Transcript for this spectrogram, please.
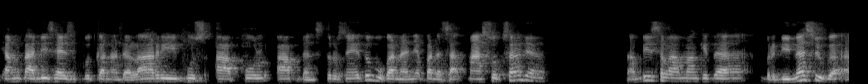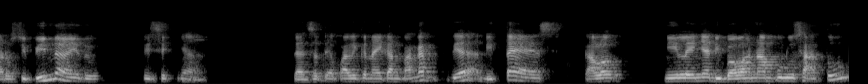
yang tadi saya sebutkan ada lari, push up, pull up dan seterusnya itu bukan hanya pada saat masuk saja, tapi selama kita berdinas juga harus dibina itu. fisiknya. Dan setiap kali kenaikan pangkat dia dites. Kalau nilainya di bawah 61,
